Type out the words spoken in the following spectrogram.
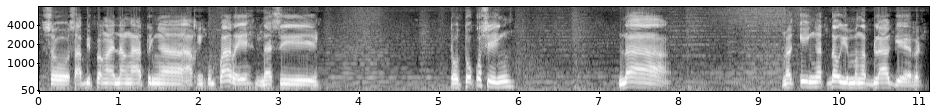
So sabi pa nga ng ating ah, aking kumpare na si Toto Kusing na mag-ingat daw yung mga vlogger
